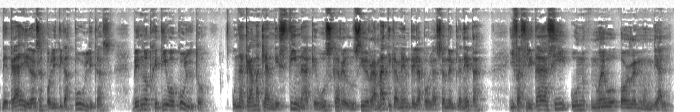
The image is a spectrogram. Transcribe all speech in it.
Detrás de diversas políticas públicas ven un objetivo oculto, una trama clandestina que busca reducir dramáticamente la población del planeta y facilitar así un nuevo orden mundial,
